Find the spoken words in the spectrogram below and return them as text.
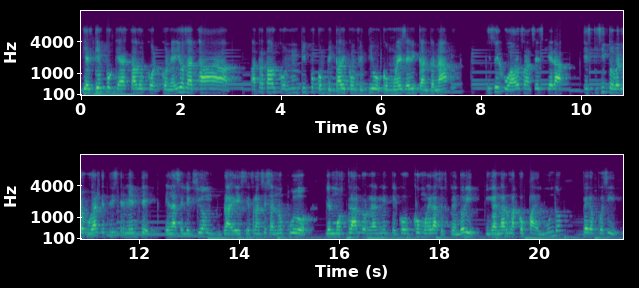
y el tiempo que ha estado con, con ellos ha, ha, tratado con un tipo complicado y conflictivo como es Eric Cantona, ese jugador francés que era exquisito verlo jugar, que tristemente en la selección este, francesa no pudo demostrarlo realmente cómo, era su esplendor y, y ganar una Copa del Mundo, pero pues sí,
